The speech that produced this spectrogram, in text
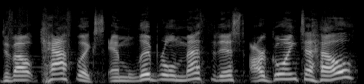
devout Catholics, and liberal Methodists are going to hell?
